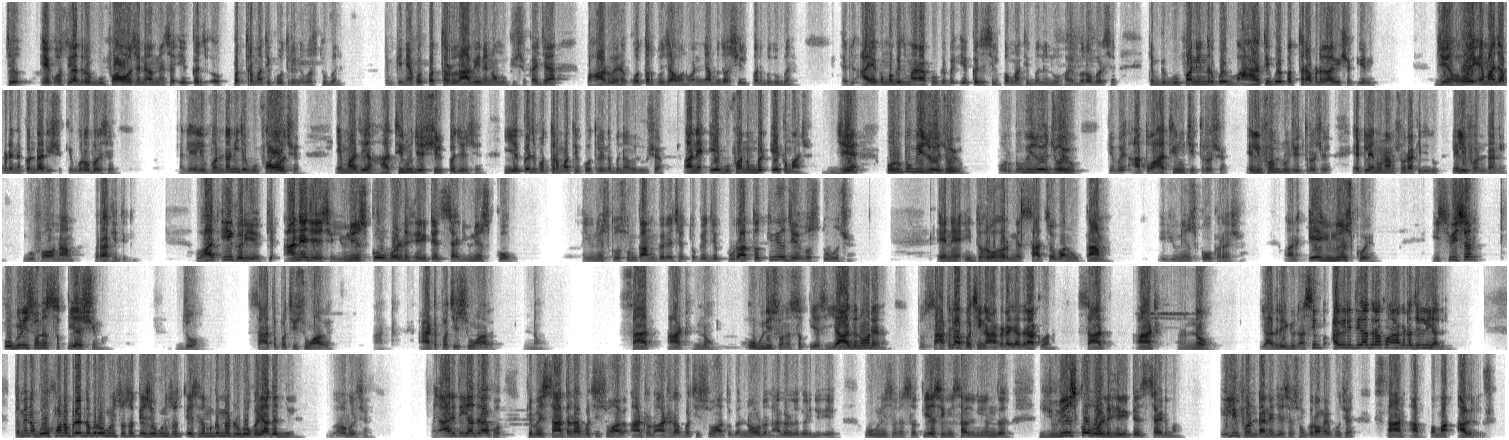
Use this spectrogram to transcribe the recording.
જો એક વસ્તુ યાદ રાખો ગુફાઓ છે ને હંમેશા એક જ પથ્થરમાંથી કોતરીને વસ્તુ બને. કેમ કે ત્યાં કોઈ પથ્થર લાવીને ન મૂકી શકાય, જ્યાં પહાડ હોય ને કોતરતું જવાનું અને ત્યાં બધા શિલ્પ અને બધું બને. એટલે આ એક મગજમાં રાખવું કે ભાઈ એક જ શિલ્પમાંથી બનેલું હોય, બરોબર છે? કેમ કે ગુફાની અંદર કોઈ બહારથી કોઈ પથ્થર આપણે લાવી શકીએ નહીં. જે હોય એમાં જ આપણે એને કંડારી શકીએ, બરોબર છે? એટલે એલિફન્ટાની જે ગુફાઓ છે, એમાં જે હાથીનું જે શિલ્પ જે છે, એ એક જ પથ્થરમાંથી કોતરીને બનાવેલું છે. અને એ ગુફા નંબર એકમાં છે, જે પોર્ટુગીઝોએ જોયું. પોર્ટુગીઝોએ જોયું કે ભાઈ આ તો હાથીનું ચિત્ર છે, એલિફન્ટનું ચિત્ર છે, એટલે એનું નામ શું રાખી દીધું? એલિફન્ટાની ગુફાઓ નામ રાખી દીધું. વાત એ કરીએ કે આને જે છે, UNESCO world heritage site, UNESCO UNESCO શું કામ કરે છે? તો કે જે પુરાતત્વીય જે વસ્તુઓ છે, એને એ ધરોહરને સાચવવાનું કામ એ યુનેસ્કો કરે છે. અને એ યુનેસ્કોએ ઈસવીસન ઓગણીસો ને સત્યાસીમાં, જો સાત પછી શું આવે? આઠ. આઠ પછી શું આવે? નવ. સાત, આઠ, નવ. ઓગણીસો ને સત્યાસી. યાદ ન રહે ને તો સાતડા પછીના આંકડા યાદ રાખવાના. સાત, આઠ નવ. યાદ રહી ગયું ને? સિમ્પલ આવી રીતે યાદ રાખો આંકડા જલ્દી યાદ રહે. તમે એને ગોખવાનો પ્રયત્ન કરો, ઓગણીસો સત્યાસી ઓગણીસો સત્યાસી, તમે ગમે એટલું ગોખો યાદ જ નહીં. બરોબર છે. આ રીતે યાદ રાખો કે ભાઈ સાતડા પછી શું આવે? આઠડો આઠડા પછી શું આવે? તો કે નવડો ને આગળ લગાડી દો. એક, ઓગણીસો ને સત્યાસી ની સાલની અંદર યુનેસ્કો વર્લ્ડ હેરિટેજ સાઇડમાં એલિફન્ટાને જે છે, શું કરવામાં આપ્યું છે? સ્થાન આપવામાં આવેલું છે.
